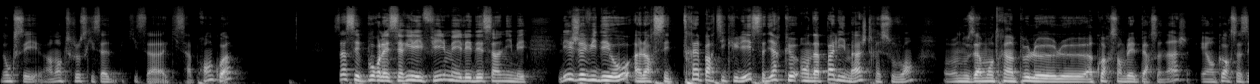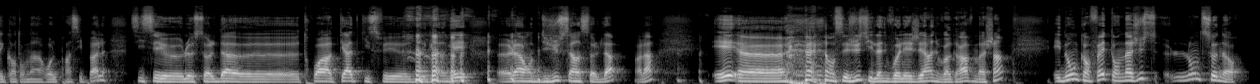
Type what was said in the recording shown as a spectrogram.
Donc c'est vraiment quelque chose qui s'a- qui s'a- qui s'apprend quoi. Ça, c'est pour les séries, les films et les dessins animés. Les jeux vidéo, alors c'est très particulier, c'est-à-dire qu'on n'a pas l'image très souvent. On nous a montré un peu le, le- à quoi ressemblait le personnage, et encore, ça c'est quand on a un rôle principal. Si c'est euh, le soldat euh, 3 4 qui se fait euh, déglinguer, euh, là on dit juste c'est un soldat, voilà. Et on sait juste il a une voix légère, une voix grave, machin. Et donc en fait, on a juste l'onde sonore.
